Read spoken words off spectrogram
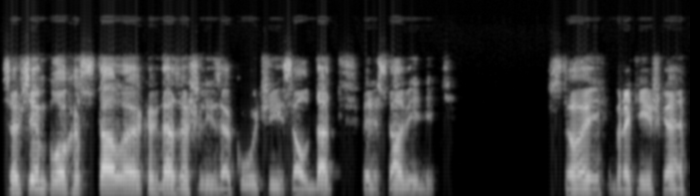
Совсем плохо стало, когда зашли за кучей и солдат перестал видеть. — Стой, братишка,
